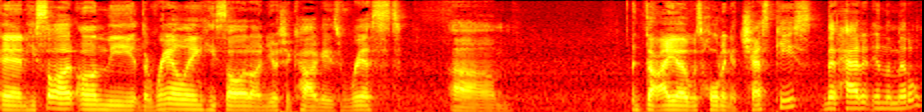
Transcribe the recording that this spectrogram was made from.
And he saw it on the the railing. He saw it on Yoshikage's wrist. Um, Daiya was holding a chess piece that had it in the middle.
